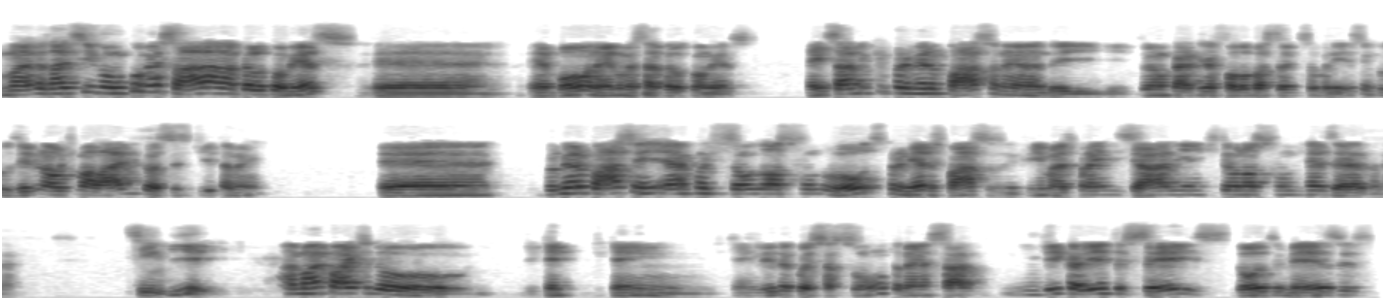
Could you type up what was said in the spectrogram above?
Mas, na verdade, sim, vamos começar pelo começo. É, é bom, né, começar pelo começo. A gente sabe que o primeiro passo, né, André, e tu é um cara que já falou bastante sobre isso, inclusive na última live que eu assisti também, é, o primeiro passo é a constituição do nosso fundo, ou os primeiros passos, enfim, mas para iniciar a gente tem o nosso fundo de reserva, né? Sim. E a maior parte do, de, quem, de quem, quem lida com esse assunto, né, sabe, indica ali entre 6, 12 meses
